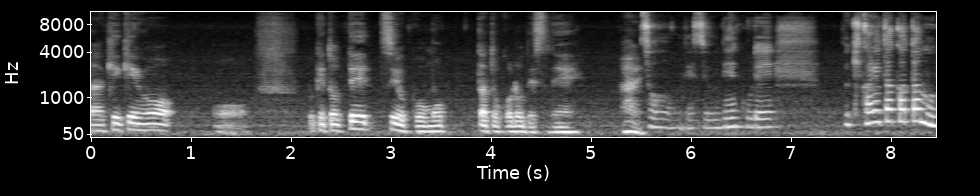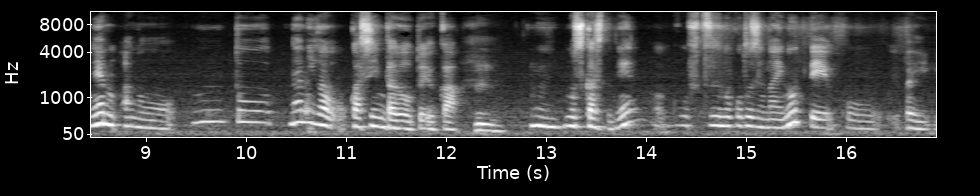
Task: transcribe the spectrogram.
あ経験をお受け取って強く思ったところですね。はい。そうですよね。これ、聞かれた方もね、あの、うんと、何がおかしいんだろうというか、うん。うん、もしかしてね、普通のことじゃないのって、こう、やっぱり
